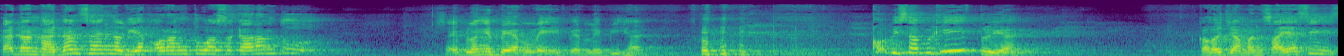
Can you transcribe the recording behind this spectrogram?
Kadang-kadang saya ngelihat orang tua sekarang tuh, saya bilangnya berle, berlebihan. Kok bisa begitu ya? Kalau zaman saya sih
